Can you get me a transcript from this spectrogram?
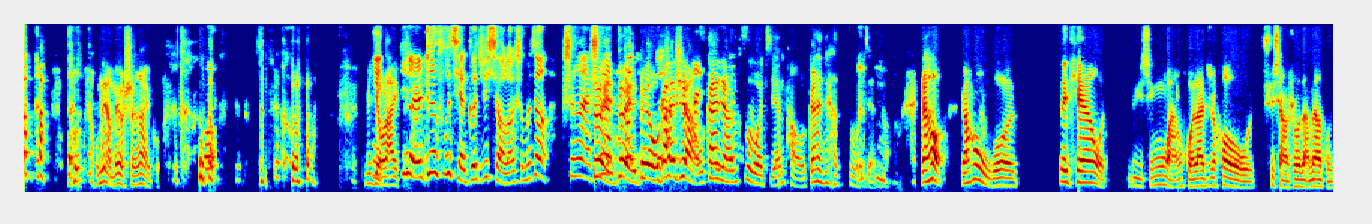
我们俩没有深爱过。有啦，这个人真肤浅，格局小了。什么叫深爱？对对对，我刚才讲，我刚才讲自我检讨，我刚才讲自我检讨。然后，然后我那天我旅行完回来之后，我去想说，咱们要从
